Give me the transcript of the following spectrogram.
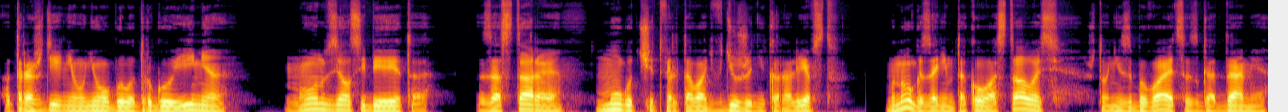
От рождения у него было другое имя, но он взял себе это. За старое могут четвертовать в дюжине королевств. Много за ним такого осталось, что не забывается с годами.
